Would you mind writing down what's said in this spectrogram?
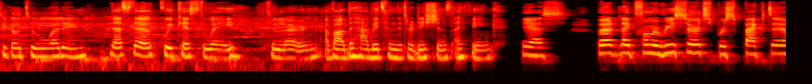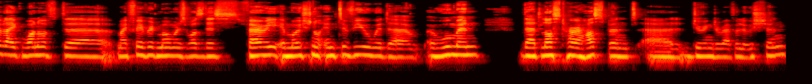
to go to a wedding. That's the quickest way to learn about the habits and the traditions, I think. Yes. But like from a research perspective, like one of the, my favorite moments was this very emotional interview with a, a woman that lost her husband, uh, during the revolution.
